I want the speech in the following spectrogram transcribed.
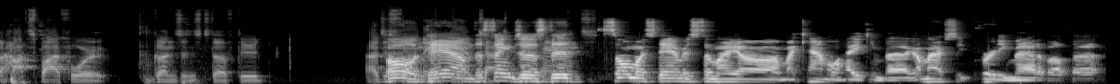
A hot spot for guns and stuff, dude. I just Oh damn! This thing just did so much damage to my uh my camel hiking bag. I'm actually pretty mad about that.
